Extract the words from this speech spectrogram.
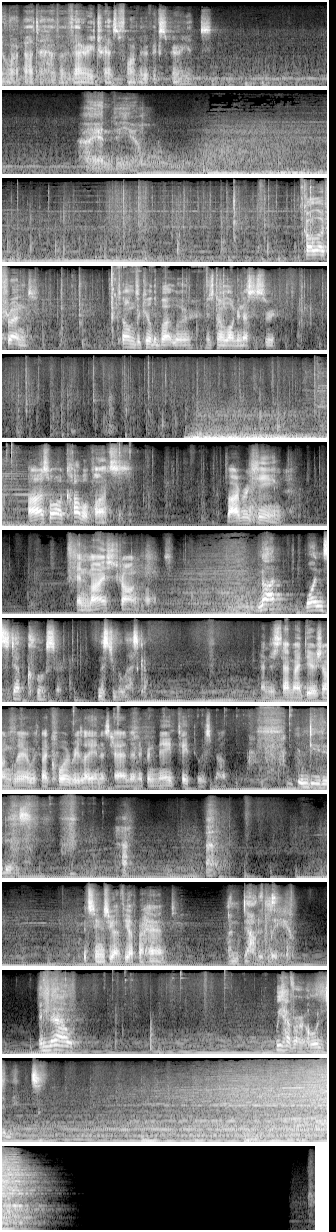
are about to have a very transformative experience. I envy you. Call our friend. Tell him to kill the butler. It's no longer necessary. Oswald Cobblepot. Barbara Kean. In my stronghold. Not one step closer, Mr. Valeska. And is that my dear jongleur with my core relay in his hand and a grenade taped to his mouth? Indeed, it is. Huh. Huh. It seems you have the upper hand. Undoubtedly. And now, we have our own demands.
